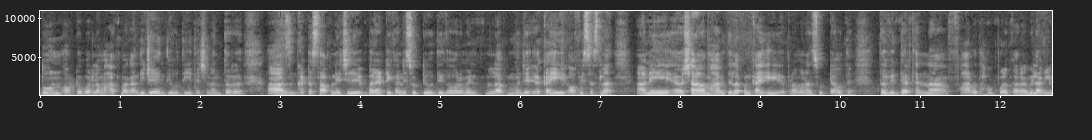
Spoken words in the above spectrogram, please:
दोन ऑक्टोबरला महात्मा गांधी जयंती होती. त्याच्यानंतर आज घटस्थापनेची बऱ्याच ठिकाणी सुट्टी होती गव्हर्नमेंटला म्हणजे काही ऑफिसेसला आणि शाळा महाविद्यालयाला पण काही प्रमाणात सुट्ट्या होत्या. तर विद्यार्थ्यांना फार धावपळ करावी लागली.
